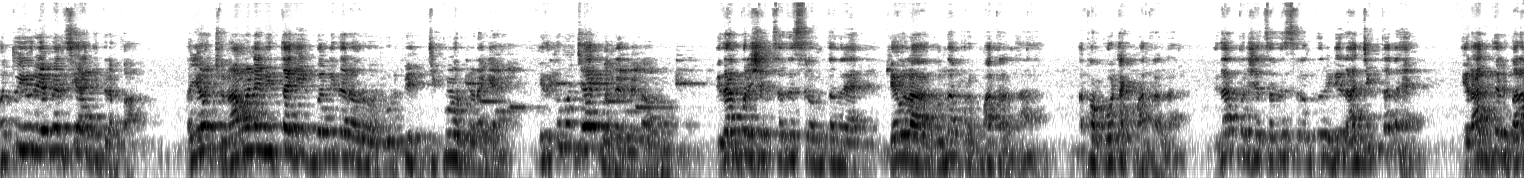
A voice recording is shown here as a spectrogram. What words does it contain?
ಮತ್ತು ಇವರು ಎಂ ಎಲ್ ಸಿ ಆಗಿದ್ರಪ್ಪ. ಅಯ್ಯೋ, ಚುನಾವಣೆ ನಿಂತಾಗಿ ಈಗ ಬಂದಿದ್ದಾರೆ ಅವರು ಉಡುಪಿ ಚಿಕ್ಕಮಗಳೂರು ಕಡೆಗೆ. ಇದಕ್ಕೂ ಮುಂಚೆ ಯಾಕೆ ಬಂದಿರಲಿಲ್ಲ ಅವರು? ವಿಧಾನ ಪರಿಷತ್ ಸದಸ್ಯರು ಅಂತಂದರೆ ಕೇವಲ ಕುಂದಾಪುರಕ್ಕೆ ಮಾತ್ರ ಅಲ್ಲ, ಅಥವಾ ಕೋಟಕ್ಕೆ ಮಾತ್ರ ಅಲ್ಲ. ವಿಧಾನ ಪರಿಷತ್ ಸದಸ್ಯರು ಅಂತಂದ್ರೆ ಇಡೀ ರಾಜ್ಯಕ್ಕೆ ತಾನೆ. ಈ ರಾಜ್ಯದಲ್ಲಿ ಬರ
